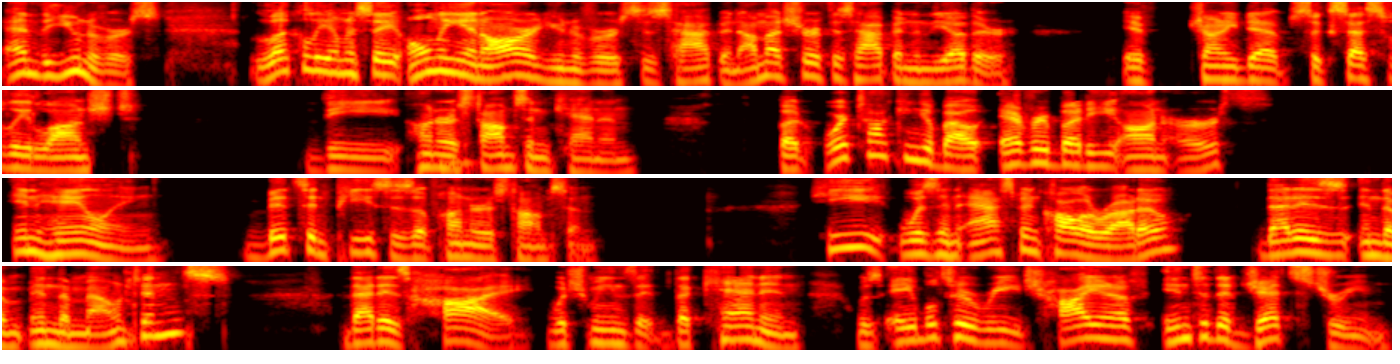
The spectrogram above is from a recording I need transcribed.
and the universe. Luckily, I'm going to say only in our universe has happened. I'm not sure if this happened in the other. If Johnny Depp successfully launched the Hunter S. Thompson cannon, but we're talking about everybody on Earth inhaling bits and pieces of Hunter S. Thompson. He was in Aspen, Colorado. That is in the in the mountains. That is high, which means that the cannon was able to reach high enough into the jet stream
